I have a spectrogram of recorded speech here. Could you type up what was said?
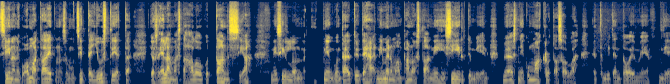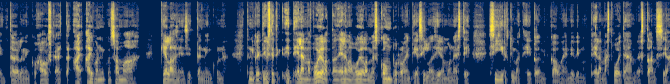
siinä on niin kuin oma taitonsa, mutta sitten justi, että jos elämästä haluaa kuin tanssia, niin silloin niin kuin täytyy tehdä nimenomaan panostaa niihin siirtymiin myös niin kuin makrotasolla, että miten toimii. Niin toi oli niin kuin hauska, että aivan niin kuin samaa kelasin sitten, niin kuin, että, niin kuin, että, just, että, elämä voi olla, tai elämä voi olla myös kompurointi, ja silloin siinä monesti siirtymät ei toimi kauhean hyvin, mutta elämästä voi tehdä myös tanssia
